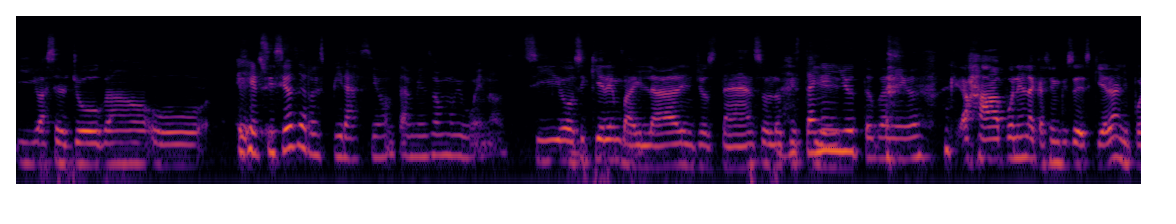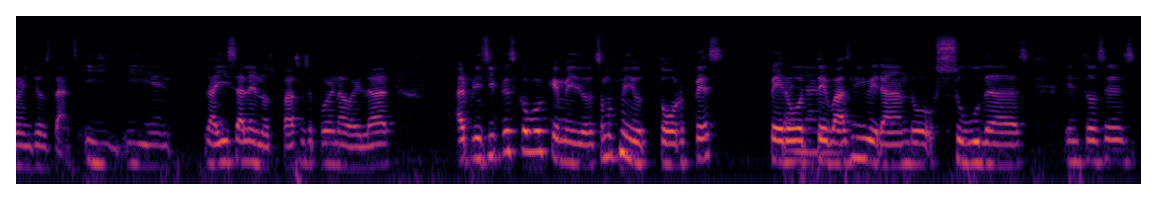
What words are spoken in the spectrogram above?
y hacer yoga o... ejercicios de respiración también son muy buenos. Sí, o si quieren bailar en Just Dance o lo que Están en quieran. YouTube, amigos. Ajá, ponen la canción que ustedes quieran y ponen Just Dance. Y, y en- ahí salen los pasos, se ponen a bailar. Al principio es como que medio, somos medio torpes, pero te vas liberando, sudas. Entonces,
